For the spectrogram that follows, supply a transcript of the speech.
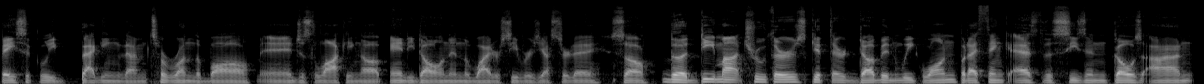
basically begging them to run the ball and just locking up Andy Dalton and the wide receivers yesterday. So the Demont Truthers get their dub in week one, but I think as the season goes on,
